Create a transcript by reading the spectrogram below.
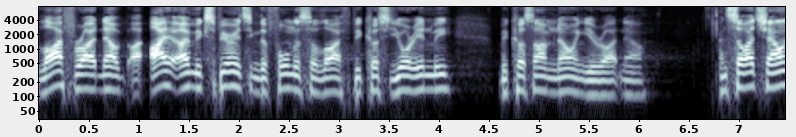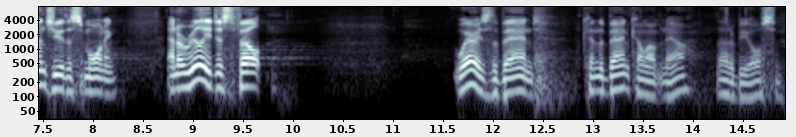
life right now, I, I'm experiencing the fullness of life because you're in me, because I'm knowing you right now. And so I challenge you this morning. And I really just felt, where is the band? Can the band come up now? That'd be awesome.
